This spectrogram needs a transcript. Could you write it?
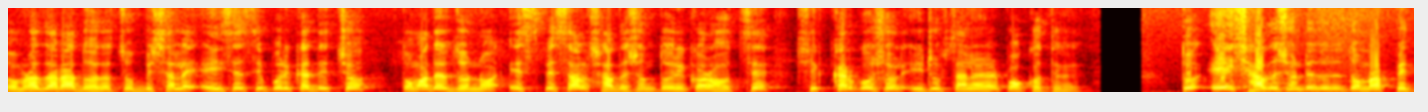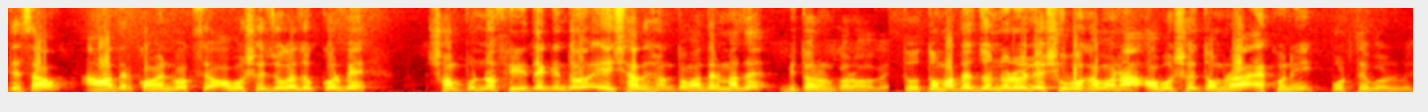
তোমরা যারা দু হাজার চব্বিশ সালে এইচএসসি পরীক্ষা দিচ্ছ, তোমাদের জন্য স্পেশাল সাজেশন তৈরি করা হচ্ছে শিক্ষার কৌশল ইউটিউব চ্যানেলের পক্ষ থেকে। তো এই সাজেশনটি যদি তোমরা পেতে চাও, আমাদের কমেন্ট বক্সে অবশ্যই যোগাযোগ করবে। সম্পূর্ণ ফ্রিতে কিন্তু এই সাজেশন তোমাদের মাঝে বিতরণ করা হবে। তো তোমাদের জন্য রইলে শুভকামনা, অবশ্যই তোমরা এখনই পড়তে বসবে।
